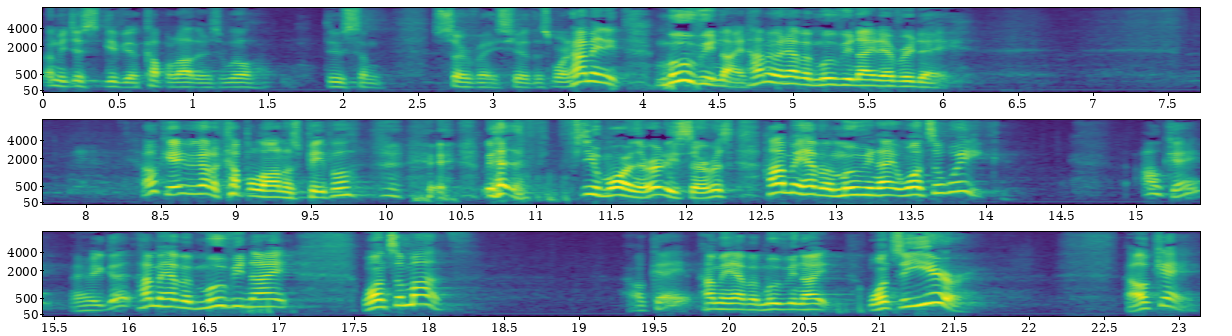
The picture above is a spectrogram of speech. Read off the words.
Let me just give you a couple others. We'll do some surveys here this morning. How many movie night? How many would have a movie night every day? Okay, we got a couple honest people. we had a few more in the early service. How many have a movie night once a week? Okay, very good. How many have a movie night once a month? Okay. How many have a movie night once a year? Okay.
